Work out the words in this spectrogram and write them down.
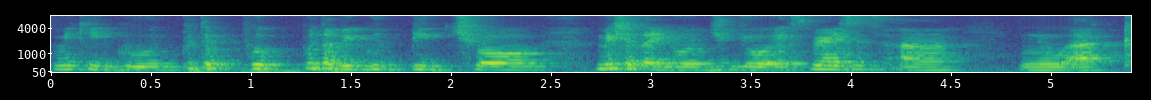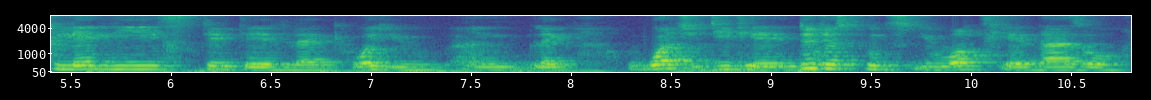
make it good. Put a, put put up a good picture. Make sure that your your experiences are you know are clearly stated, like what you and like what you did here. Don't just put you worked here. That's all.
